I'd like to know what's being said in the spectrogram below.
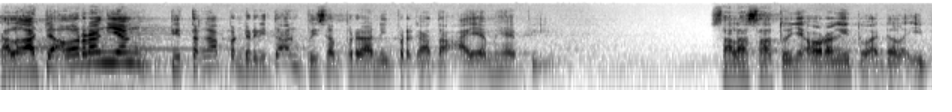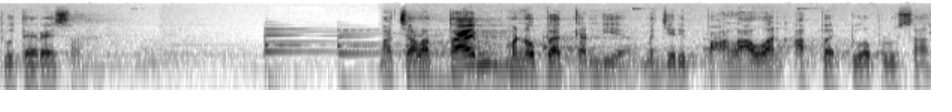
Kalau ada orang yang di tengah penderitaan bisa berani berkata I am happy. Salah satunya orang itu adalah Ibu Teresa. Majalah Time menobatkan dia menjadi pahlawan abad 21.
